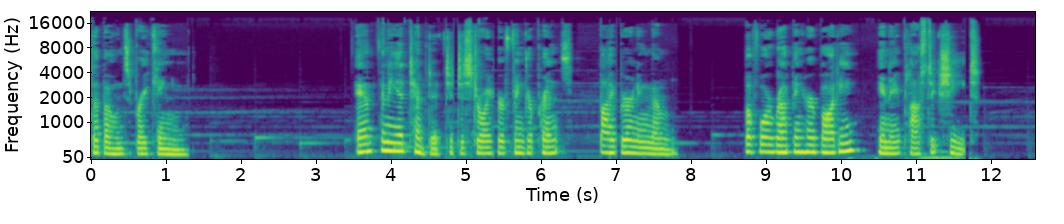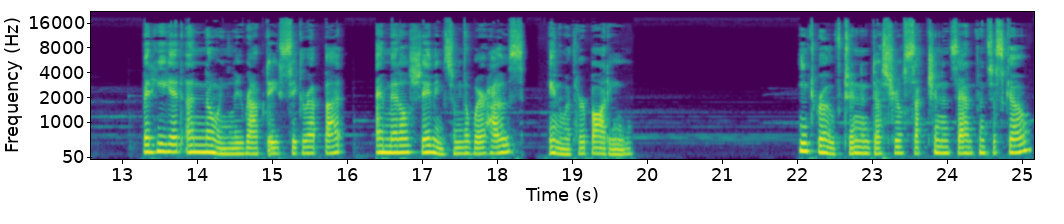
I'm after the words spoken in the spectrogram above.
the bones breaking. Anthony attempted to destroy her fingerprints by burning them before wrapping her body in a plastic sheet but he had unknowingly wrapped a cigarette butt and metal shavings from the warehouse in with her body. He drove to an industrial section in San Francisco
